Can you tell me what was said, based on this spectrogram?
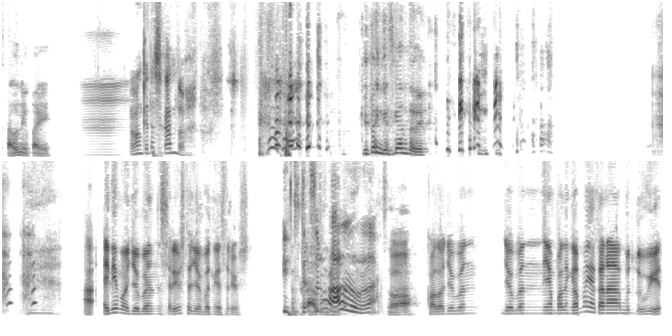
tahun ya Pak ya? Hmm, Emang kita sekantor. Kita nggak sekantor ya? ah, ini mau jawaban serius atau jawaban gak serius? Ih, Terserah lu. terserah lu lah. Oh, kalau jawaban jawaban yang paling gampang ya karena butuh duit.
